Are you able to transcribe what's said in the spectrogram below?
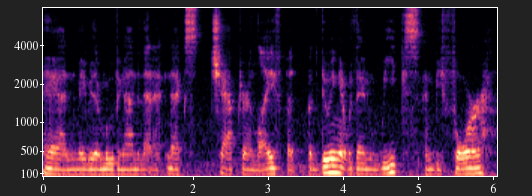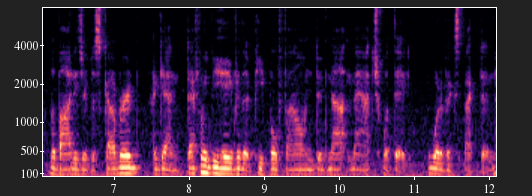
and maybe they're moving on to that next chapter in life but but doing it within weeks and before the bodies are discovered again definitely behavior that people found did not match what they would have expected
